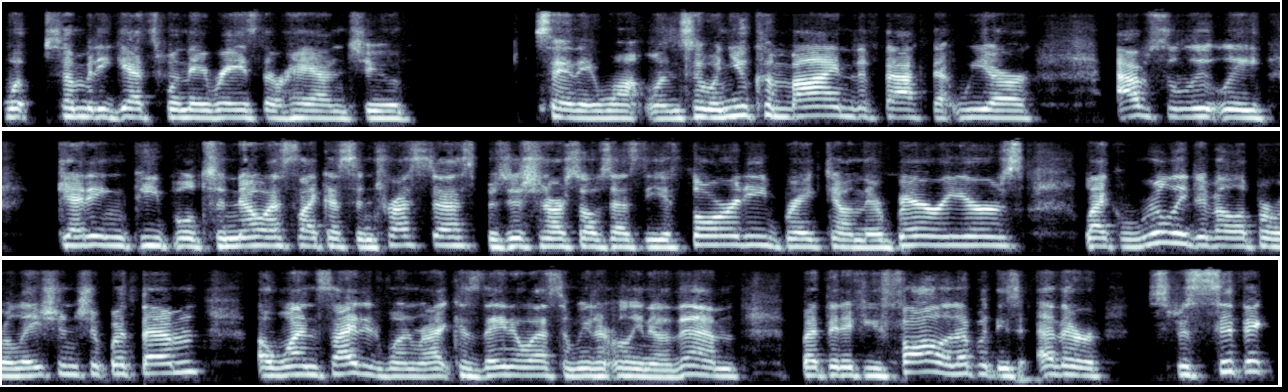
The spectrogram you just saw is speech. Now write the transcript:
what somebody gets when they raise their hand to say they want one. So when you combine the fact that we are absolutely getting people to know us, like us, and trust us, position ourselves as the authority, break down their barriers, like really develop a relationship with them, a one sided one, right? Because they know us and we don't really know them. But that if you follow it up with these other specific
